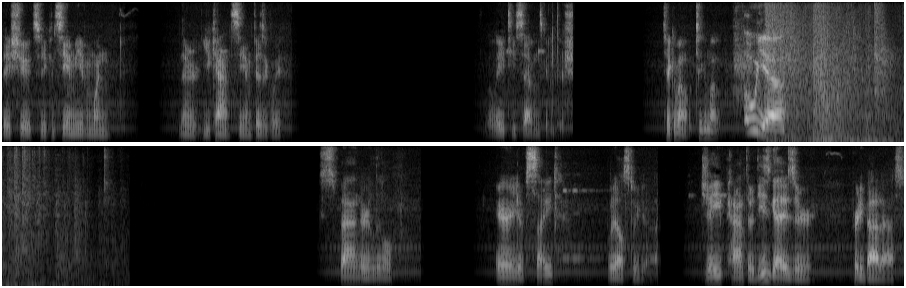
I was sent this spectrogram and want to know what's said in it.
they shoot, so you can see them even when they're, you can't see them physically. Little AT-7's gonna get a shot. Take him out, take him out. Oh yeah! Expand our little area of sight. What else do we got? Jagdpanther. These guys are pretty badass.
